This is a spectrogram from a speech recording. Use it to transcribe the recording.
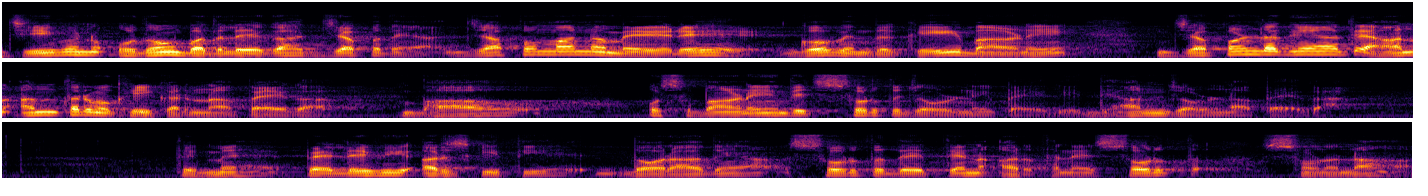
ਜੀਵਨ ਉਦੋਂ ਬਦਲੇਗਾ ਜਪਦਿਆਂ। ਜਪ ਮਨ ਮੇਰੇ, ਗੋਬਿੰਦ ਕੀ ਬਾਣੀ? ਜਪਣ ਲੱਗਿਆਂ ਧਿਆਨ ਅੰਤਰਮੁਖੀ ਕਰਨਾ ਪਏਗਾ। ਭਾਵ ਉਸ ਬਾਣੀ ਵਿੱਚ ਸੁਰਤ ਜੋੜਨੀ ਪਏਗੀ, ਧਿਆਨ ਜੋੜਨਾ ਪਏਗਾ। ਤੇ ਮੈਂ ਪਹਿਲੇ ਵੀ ਅਰਜ਼ ਕੀਤੀ ਹੈ ਦੁਹਰਾ ਦਿਆਂ ਸੁਰਤ ਦੇ ਤਿੰਨ ਅਰਥ ਨੇ, ਸੁਰਤ ਸੁਣਨਾ,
